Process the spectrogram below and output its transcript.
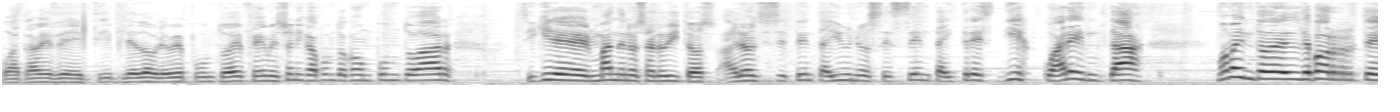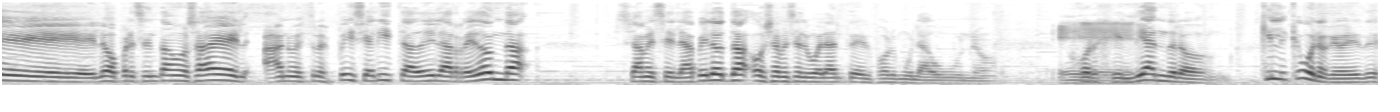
o a través del www.fmsonica.com.ar. Si quieren, mándenos saluditos al 1171 63 10 40. Momento del deporte. Lo presentamos a él, a nuestro especialista de la redonda. Llámese la pelota o llámese el volante del Fórmula 1. Eh. Jorge Leandro. Qué, qué bueno que.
